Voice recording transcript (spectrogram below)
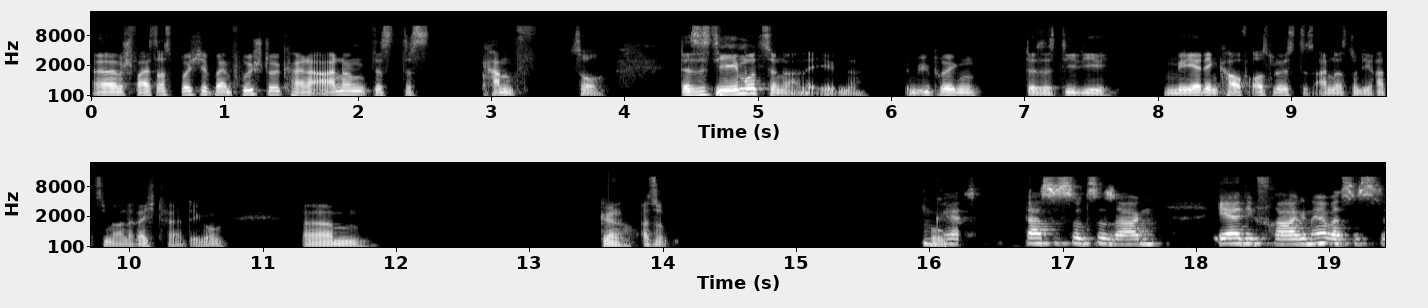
äh, Schweißausbrüche beim Frühstück, keine Ahnung, das, das Kampf. So. Das ist die emotionale Ebene. Im Übrigen, das ist die, die mehr den Kauf auslöst, das andere ist nur die rationale Rechtfertigung. Ähm, genau, also. So. Okay, das ist sozusagen eher die Frage, ne, was ist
